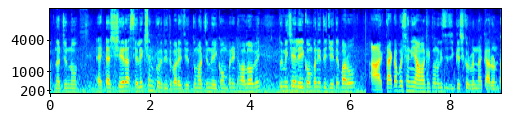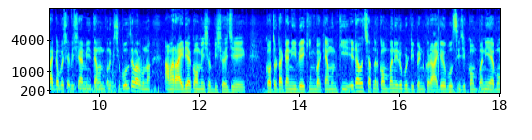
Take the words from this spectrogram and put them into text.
আপনার জন্য একটা সেরা সিলেকশন করে দিতে পারে যে তোমার জন্য এই কোম্পানিটা ভালো হবে। তুমি চাইলে এই কোম্পানিতে যেতে পারো। আর টাকা পয়সা নিয়ে আমাকে কোনো কিছু জিজ্ঞেস করবেন না, কারণ টাকা পয়সা বিষয়ে আমি তেমন কোনো কিছু বলতে পারব না। আমার আইডিয়া কম এইসব বিষয়ে যে কত টাকা নিবে কিংবা কেমন কি, এটা হচ্ছে আপনার কোম্পানির উপর ডিপেন্ড করে। আগেও বলছি যে কোম্পানি এবং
